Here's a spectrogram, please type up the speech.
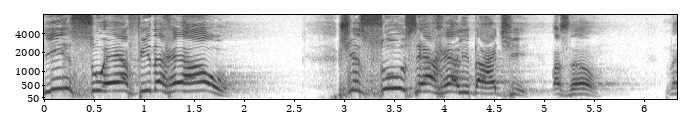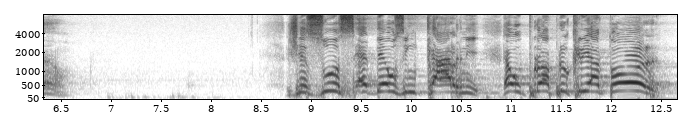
Isso é a vida real. Jesus é a realidade. Mas não. Não. Jesus é Deus em carne, é o próprio Criador.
